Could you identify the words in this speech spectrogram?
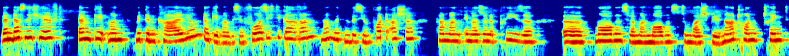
wenn das nicht hilft, dann geht man mit dem Kalium, da geht man ein bisschen vorsichtiger ran, ne, mit ein bisschen Pottasche kann man immer so eine Prise äh, morgens, wenn man morgens zum Beispiel Natron trinkt,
